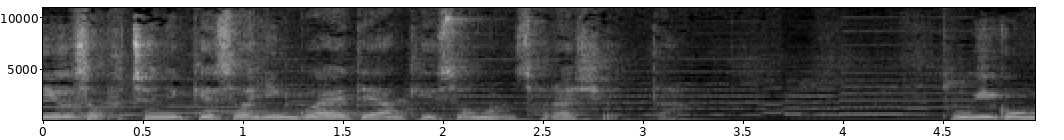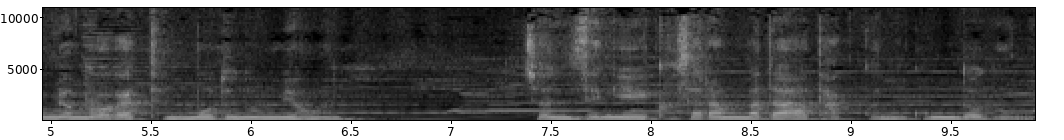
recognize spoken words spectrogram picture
이어서 부처님께서 인과에 대한 개송을 설하시었다. 부기공명과 같은 모든 운명은 전생에 그 사람마다 닦은 공덕이니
